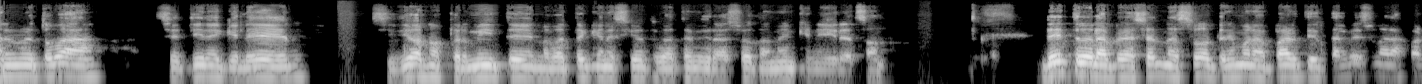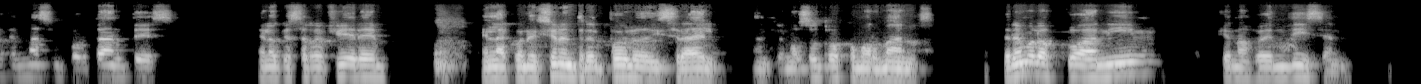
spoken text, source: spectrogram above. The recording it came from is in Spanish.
en Tová se tiene que leer, si Dios nos permite, también que. Dentro de la operación Nassau tenemos la parte, tal vez una de las partes más importantes en lo que se refiere en la conexión entre el pueblo de Israel, entre nosotros como hermanos. Tenemos los Koanim que nos bendicen.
